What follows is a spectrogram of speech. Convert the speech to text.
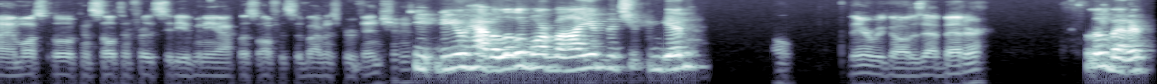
I am also a consultant for the City of Minneapolis Office of Violence Prevention. Do you have a little more volume that you can give? Oh, there we go. Is that better? A little better.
